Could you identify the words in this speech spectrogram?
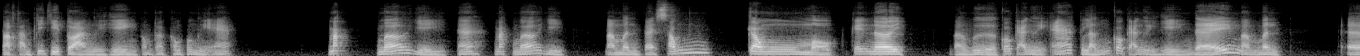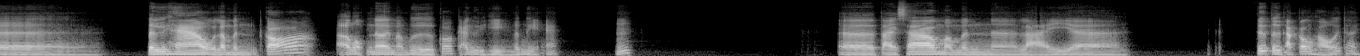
hoặc thậm chí chỉ toàn người hiền không thôi không có người ác. Mắc mớ gì ha mắc mớ gì mà mình phải sống trong một cái nơi mà vừa có cả người ác lẫn có cả người hiền để mà mình uh, tự hào là mình có ở một nơi mà vừa có cả người hiền lẫn người ác. Ừ? uh, tại sao mà mình ờ, lại uh, cứ tự đặt câu hỏi thôi?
